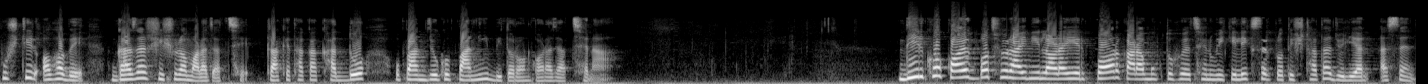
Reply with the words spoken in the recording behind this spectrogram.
পুষ্টির অভাবে গাজার শিশুরা মারা যাচ্ছে। ট্রাকে থাকা খাদ্য ও পানযোগ্য পানি বিতরণ করা যাচ্ছে না। দীর্ঘ কয়েক বছর আইনি লড়াইয়ের পর কারামুক্ত হয়েছেন উইকিলিক্সের প্রতিষ্ঠাতা জুলিয়ান অ্যাসেঞ্জ।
